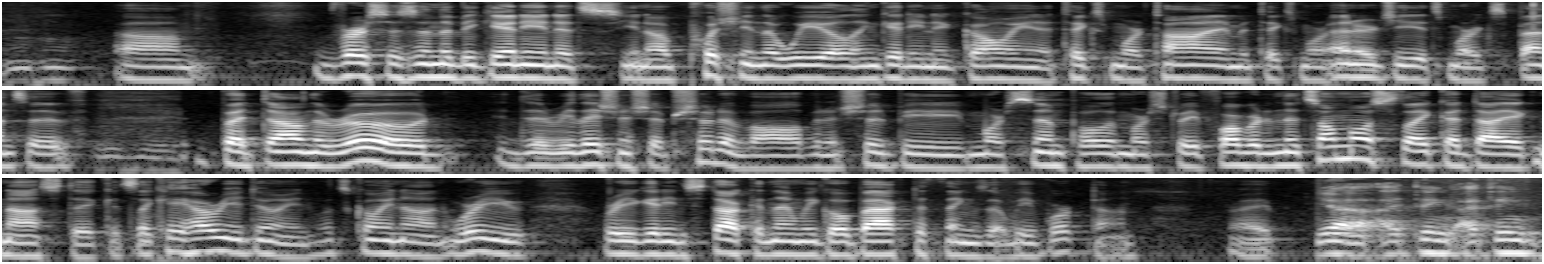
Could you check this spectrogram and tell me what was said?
Mm-hmm. Um, versus in the beginning it's you know pushing the wheel and getting it going it takes more time it takes more energy it's more expensive mm-hmm. but down the road the relationship should evolve and it should be more simple and more straightforward. And it's almost like a diagnostic. It's like hey how are you doing? What's going on? Where are you where are you getting stuck? And then we go back to things that we've worked on right? Yeah i think i think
